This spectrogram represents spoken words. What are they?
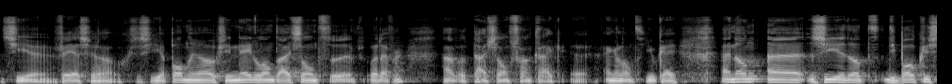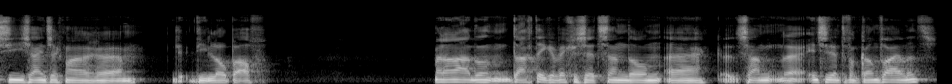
zie je VS heel hoog, zie je Japan heel hoog, zie je Nederland, Duitsland, uh, whatever. Nou, Duitsland, Frankrijk, uh, Engeland, UK. En dan zie je dat die balkjes die zijn zeg maar, die, lopen af. Maar daarna dan daartegen weggezet zijn dan staan incidenten van gun violence.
